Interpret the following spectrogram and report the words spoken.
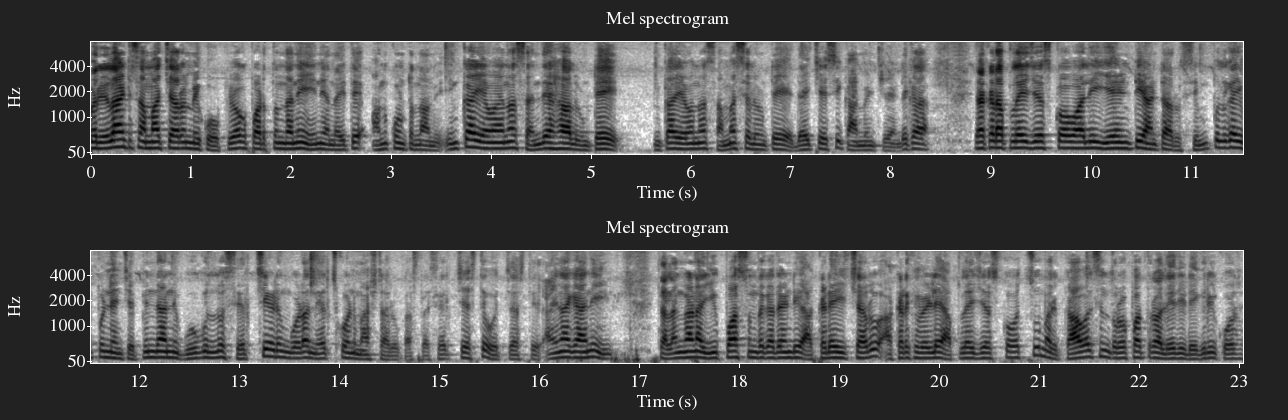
మరి ఇలాంటి సమాచారం మీకు ఉపయోగపడుతుందని నేనైతే అనుకుంటున్నాను. ఇంకా ఏమైనా సందేహాలు ఉంటే ఇంకా ఏమైనా సమస్యలు ఉంటే దయచేసి కామెంట్ చేయండి. ఇక ఎక్కడ అప్లై చేసుకోవాలి ఏంటి అంటారు. సింపుల్గా ఇప్పుడు నేను చెప్పిన దాన్ని గూగుల్లో సెర్చ్ చేయడం కూడా నేర్చుకోండి మాస్టారు. కాస్త సెర్చ్ చేస్తే వచ్చేస్తాయి. అయినా కానీ తెలంగాణ ఈ పాస్ ఉంది కదండి అక్కడే ఇచ్చారు. అక్కడికి వెళ్ళి అప్లై చేసుకోవచ్చు. మరి కావాల్సిన ధృవపత్రాలు ఏది? డిగ్రీ కోర్స్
